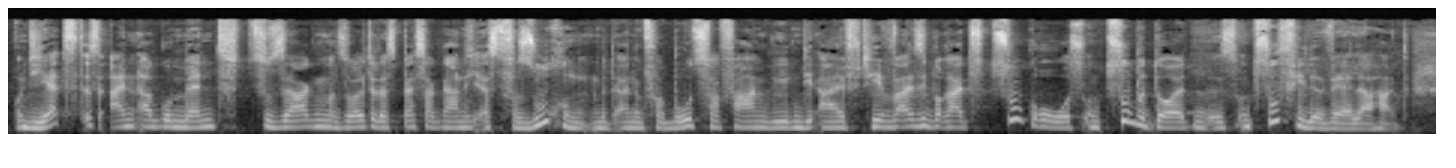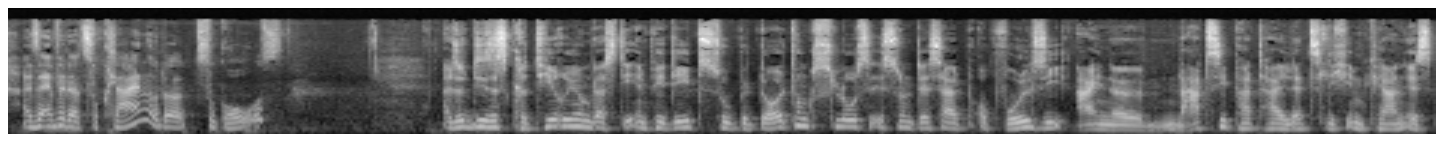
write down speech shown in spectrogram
Und jetzt ist ein Argument zu sagen, man sollte das besser gar nicht erst versuchen mit einem Verbotsverfahren gegen die AfD, weil sie bereits zu groß und zu bedeutend ist und zu viele Wähler hat. Also entweder zu klein oder zu groß. Also dieses Kriterium, dass die NPD zu bedeutungslos ist und deshalb, obwohl sie eine Nazi-Partei letztlich im Kern ist,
